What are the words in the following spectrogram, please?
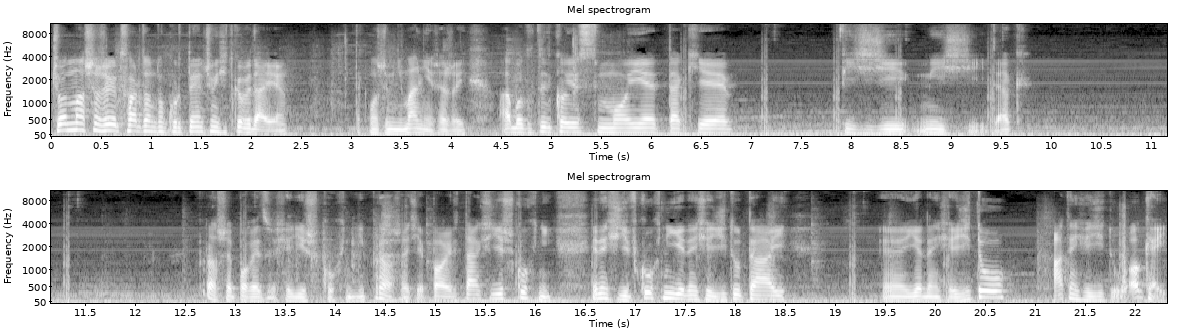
Czy on ma szerzej otwartą tą kurtynę, czy mi się tylko wydaje? Tak może minimalnie szerzej. Albo to tylko jest moje takie... Piździ, miździ, tak? Proszę powiedz, że siedzisz w kuchni. Proszę cię, powiedz. Tak, siedzisz w kuchni. Jeden siedzi w kuchni, jeden siedzi tutaj, e, jeden siedzi tu, a ten siedzi tu. Okej.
